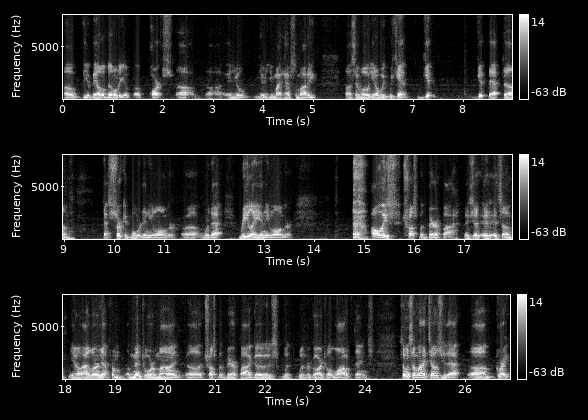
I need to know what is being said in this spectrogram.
of the availability of, of parts. Um, uh, and you'll, you, know, you might have somebody uh, say, well, you know, we, we can't get, get that, um, that circuit board any longer uh, or that relay any longer. always trust but verify. It's just, it's a, you know, I learned that from a mentor of mine. Uh, trust but verify goes with, with regard to a lot of things. So when somebody tells you that, um, great.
